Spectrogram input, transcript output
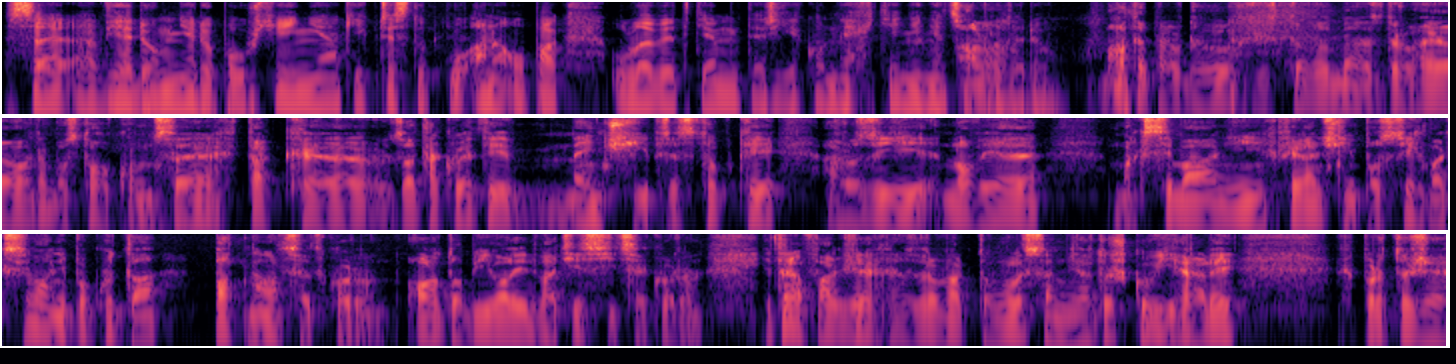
se eh, vědomně dopouštějí nějakých přestupků a naopak ulevit těm, kteří jako nechtění něco ano, provedou. Máte pravdu, když to vezme z druhého nebo z toho konce, tak za takové ty menší přestupky hrozí nově maximální finanční postih, maximální pokuta 1500 korun. Ono to bývaly 2000 korun. Je teda fakt, že zrovna k tomuhle jsem měl trošku výhrady, protože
